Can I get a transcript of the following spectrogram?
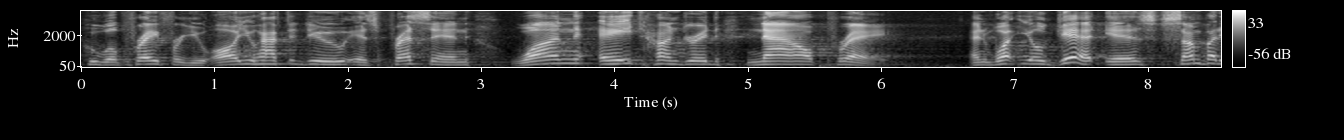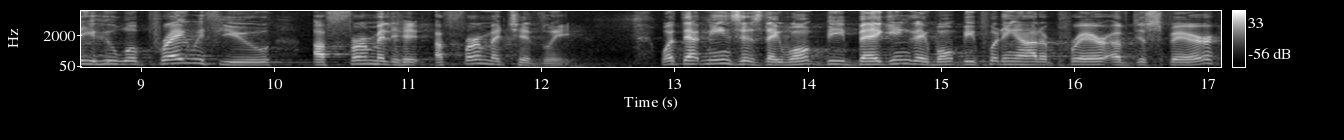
who will pray for you? All you have to do is press in 1 800 Now Pray. And what you'll get is somebody who will pray with you affirmative, affirmatively. What that means is they won't be begging, they won't be putting out a prayer of despair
